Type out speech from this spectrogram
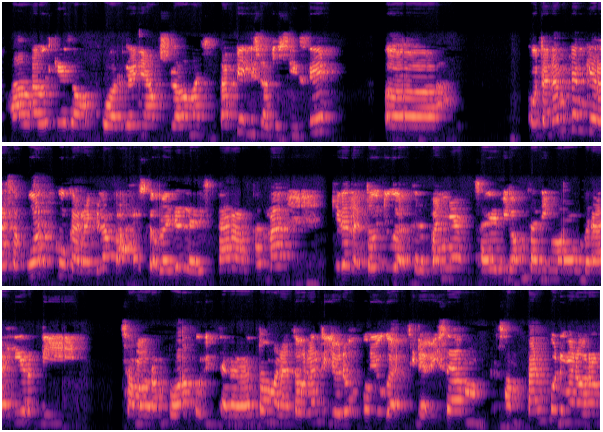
hal kayak sama keluarganya apa segala macam. Tapi di satu sisi eh ku tanamkan ke rasa kuatku karena bilang kak harus kak belajar dari sekarang karena kita tidak tahu juga ke depannya. Saya bilang tadi mau berakhir di sama orang tua aku di tanah rantau mana tahu nanti jodohku juga tidak bisa mempersamakanku dengan orang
